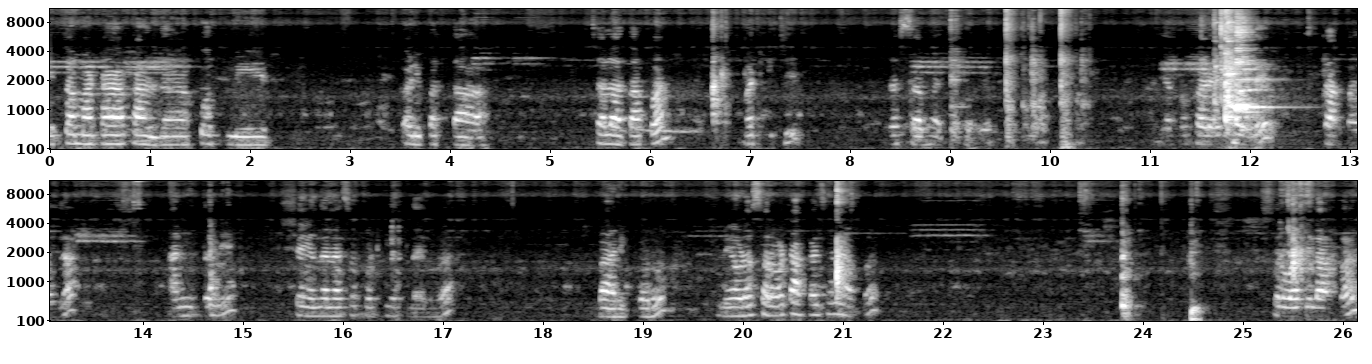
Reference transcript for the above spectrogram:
एक टमाटा कांदा कोथमीर कढीपत्ता. चला आता आपण मटकीची रस्सा भाजी करूया आणि आपण कढई ठेवले टाकायला आणि इथं मी शेंगदाण्याचा पट घेतलाय बघा. बारीक करून. एवढा सर्व टाकायचा नाही आपण. सुरुवातीला आपण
